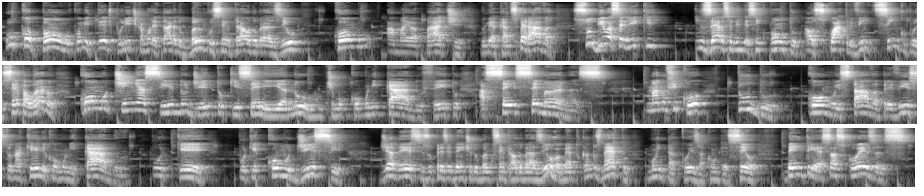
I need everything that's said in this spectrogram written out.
O Copom, o Comitê de Política Monetária do Banco Central do Brasil, como a maior parte do mercado esperava, subiu a Selic em 0,75 ponto aos 4,25% ao ano, como tinha sido dito que seria no último comunicado, feito há seis semanas. Mas não ficou tudo como estava previsto naquele comunicado. Por quê? Porque, como disse dia desses o presidente do Banco Central do Brasil, Roberto Campos Neto, muita coisa aconteceu. Dentre essas coisas,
